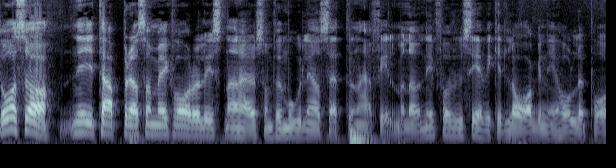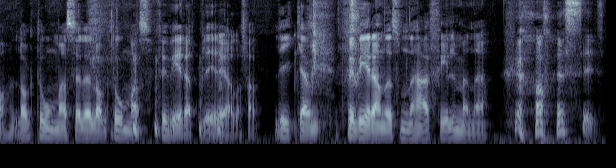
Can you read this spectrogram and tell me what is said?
Då så, ni tappra som är kvar och lyssnar här som förmodligen har sett den här filmen då. Ni får väl se vilket lag ni håller på. Lag Thomas eller lag Thomas. Förvirrat blir det i alla fall. Lika förvirrande som den här filmen är. Ja, precis.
